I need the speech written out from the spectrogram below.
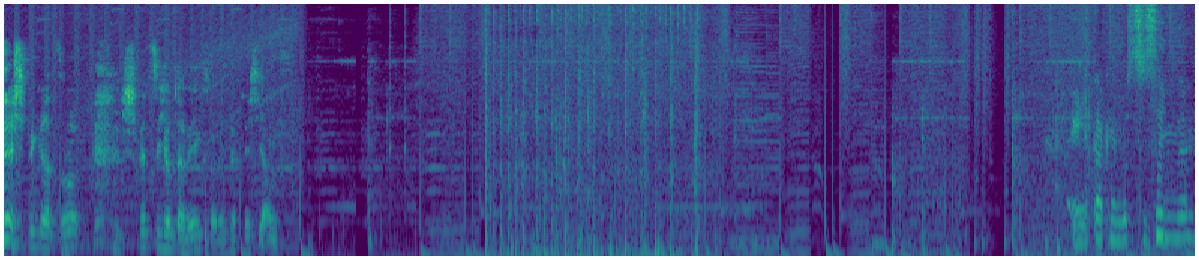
Ich bin gerade so schwitzig unterwegs, Mann. Ich hab richtig Angst. Gar keine Lust zu singen, ne?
